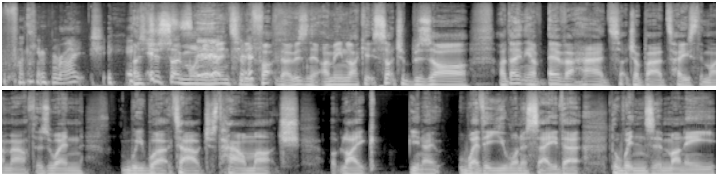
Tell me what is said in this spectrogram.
fucking right she is. It's just so monumentally fucked, though, isn't it? I mean, like, it's such a bizarre. I don't think I've ever had such a bad taste in my mouth as when we worked out just how much, like, you know, whether you want to say that the Windsor money,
